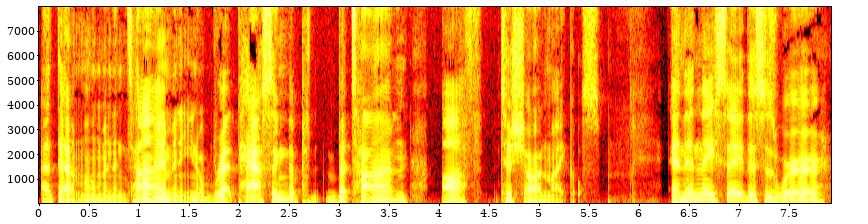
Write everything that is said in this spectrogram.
at that moment in time. And, you know, Bret passing the p- baton off to Shawn Michaels. And then they say this is where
